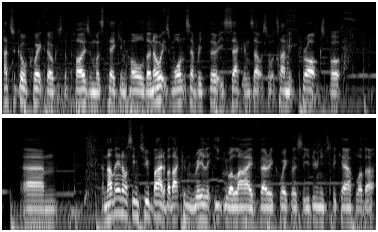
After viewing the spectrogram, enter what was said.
Had to go quick though because the poison was taking hold. I know it's once every 30 seconds. That's what time it procs, but... Um, and that may not seem too bad, but that can really eat you alive very quickly, so you do need to be careful of that.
